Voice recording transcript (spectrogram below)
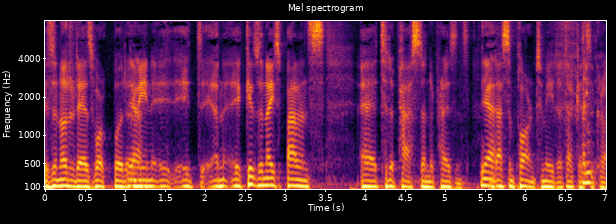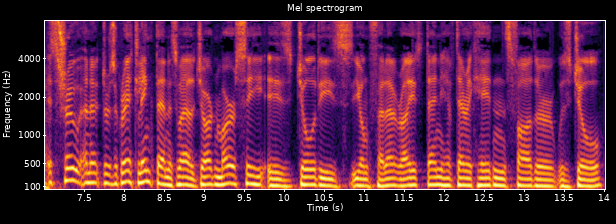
is another day's work. But Yeah. I mean, it, it and it gives a nice balance uh, to the past and the present. Yeah. And that's important to me that that gets And across. It's true, and it, there's a great link then as well. Jordan Morrissey is Jodie's young fella, right? Then you have Derek Hayden's father was Joe.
